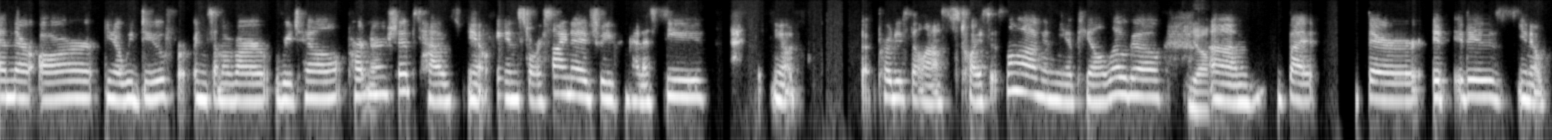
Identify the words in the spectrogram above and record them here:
and there are you know we do for in some of our retail partnerships have you know in-store signage where you can kind of see you know produce that lasts twice as long and the Apeel logo yeah um, but there it, it is you know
